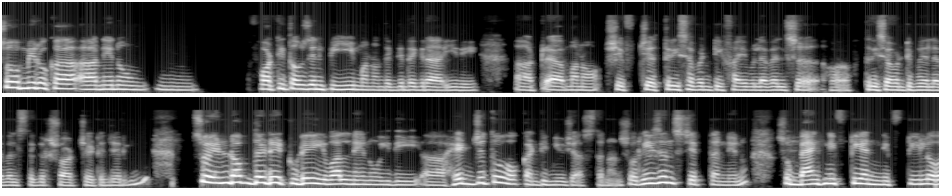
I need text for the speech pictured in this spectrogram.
సో మీరు ఒక నేను ఫార్టీ థౌజండ్ పిఈ మనం దగ్గర దగ్గర ఇది మనం షిఫ్ట్ చే three seventy five levels three seventy five levels దగ్గర షార్ట్ చేయడం జరిగింది. So end of the day today ఇవాళ నేను ఇది హెడ్జ్తో కంటిన్యూ చేస్తున్నాను. సో రీజన్స్ చెప్తాను నేను. సో బ్యాంక్ నిఫ్టీ అండ్ నిఫ్టీలో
